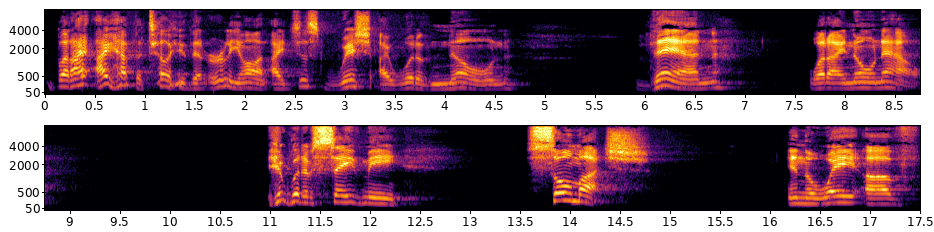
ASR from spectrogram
But I, I have to tell you that early on, I just wish I would have known then what I know now. It would have saved me so much in the way of,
